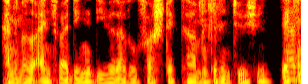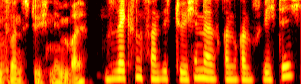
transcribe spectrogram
Kannst du mal so ein, zwei Dinge, die wir da so versteckt haben hinter den Türchen? 26 Türchen nebenbei. 26 Türchen, das ist ganz, ganz wichtig.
